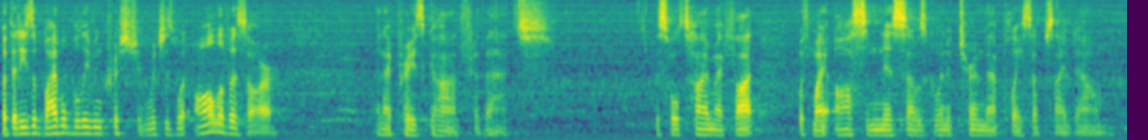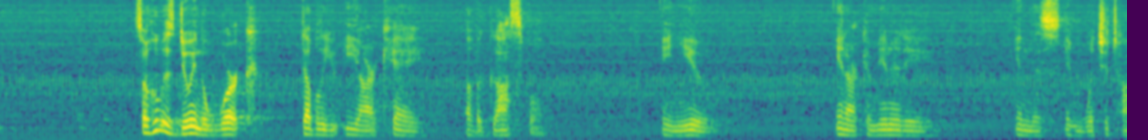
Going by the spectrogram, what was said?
but that he's a Bible believing Christian, which is what all of us are. And I praise God for that. This whole time I thought with my awesomeness I was going to turn that place upside down. So, who is doing the work, W E R K, of the gospel in you, in our community, in this, in Wichita,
